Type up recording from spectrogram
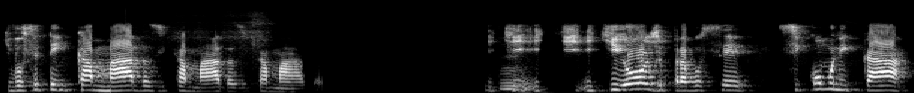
que você tem camadas e camadas e camadas. E que, hum. e que, e que hoje, para você se comunicar,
